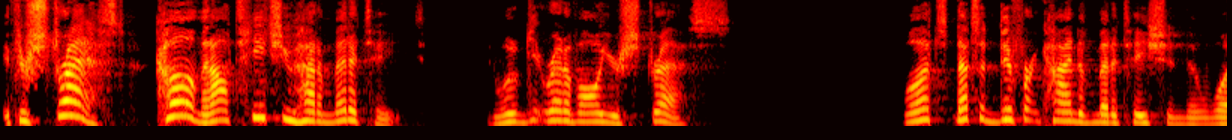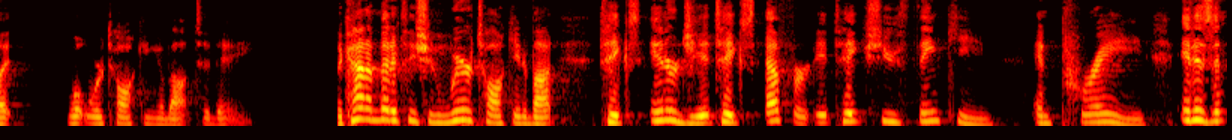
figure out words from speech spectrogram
If you're stressed, come and I'll teach you how to meditate, and we'll get rid of all your stress. Well, that's, that's a different kind of meditation than what, what we're talking about today. The kind of meditation we're talking about takes energy, it takes effort, it takes you thinking and praying. It is an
